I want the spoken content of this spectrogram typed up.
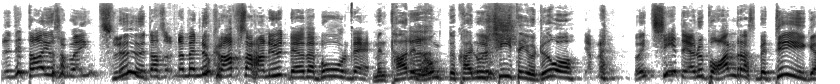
Det tar ju som inte slut. Alltså, nej, men nu krafsar han ut det över bordet. Men ta det lugnt nu Kai, nu skiter ju du och... Ja, men, inte skiter jag nu på andras betyg.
